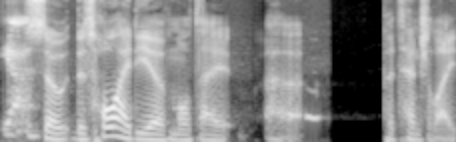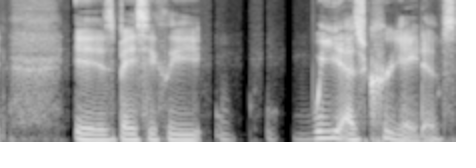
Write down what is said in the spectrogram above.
Yeah. So this whole idea of multi uh, potentialite is basically we as creatives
